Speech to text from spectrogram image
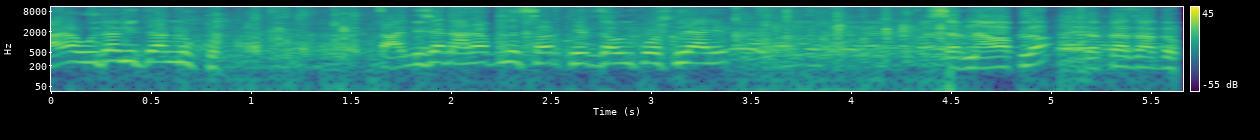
टाळा उद्या मित्रांनो. चांदीच्या नाण्यापर्यंत सर थेट जाऊन पोहोचले आहेत. सर नाव आपलं? Datta Jadhav.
